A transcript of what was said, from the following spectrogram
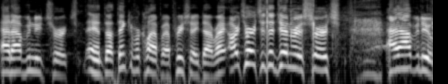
at Avenue Church. And uh, thank you for clapping. I appreciate that, right? Our church is a generous church at Avenue.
